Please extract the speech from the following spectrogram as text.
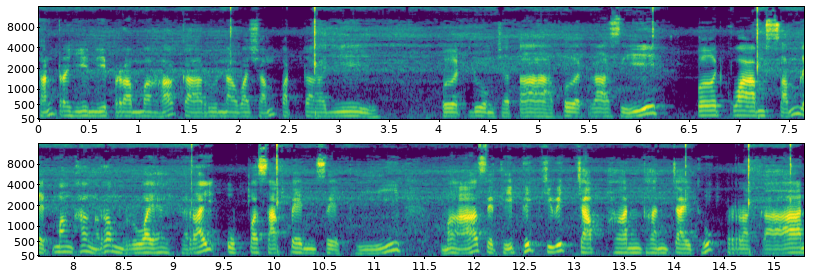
สันตรหีนิปรมหาการุณาวชัมปัตตายี เปิดดวงชะตา เปิดราศี เปิดความสำเร็จมั่งคั่งร่ำรวย ไร้อุปสรรคเป็นเศรษฐี มหาเศรษฐีพลิกชีวิตจับพันทันใจทุกประการ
